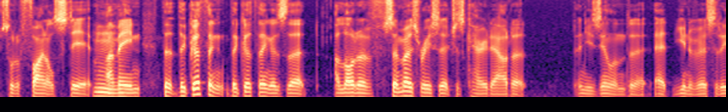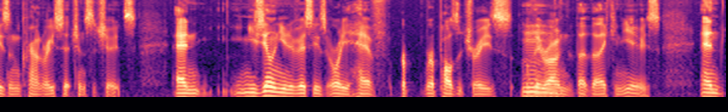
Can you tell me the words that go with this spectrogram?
sort of final step. I Mm. mean, the the good thing the good thing is that a lot of so most research is carried out at in New Zealand at, at universities and Crown Research Institutes, and New Zealand universities already have re- repositories of their Mm. own that they can use, and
